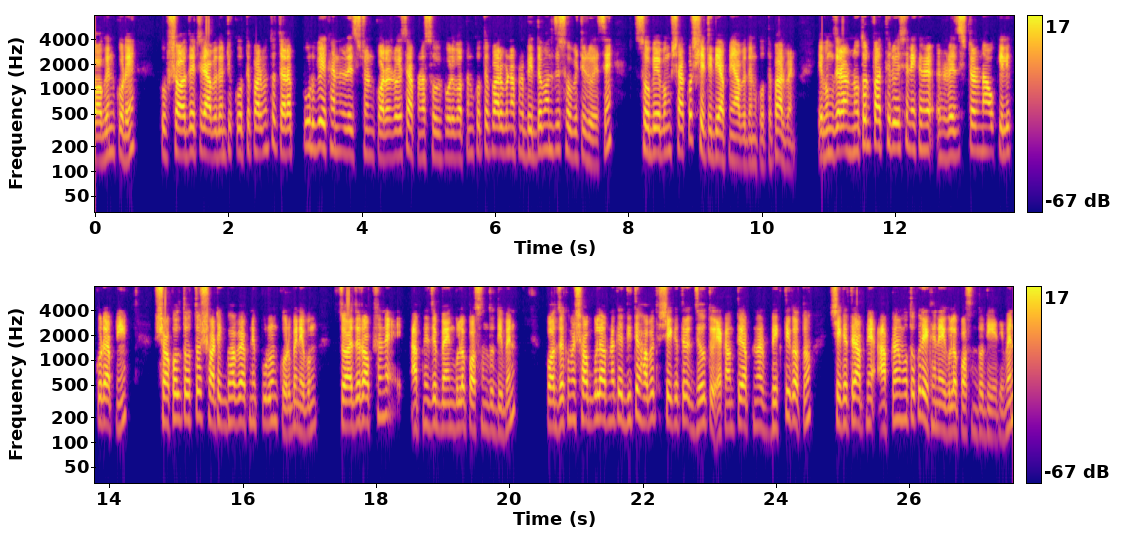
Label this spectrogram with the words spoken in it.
লগ করে খুব সহজে এটির আবেদনটি করতে পারবেন। তো যারা পূর্বে এখানে রেজিস্ট্রেশন করা রয়েছে, আপনারা ছবি পরিবর্তন করতে পারবেন। আপনার বিদ্যমান যে ছবিটি রয়েছে, ছবি এবং স্বাক্ষর, সেটি দিয়ে আপনি আবেদন করতে পারবেন। এবং যারা নতুন প্রার্থী রয়েছেন, এখানে রেজিস্টার নাও ক্লিক করে আপনি সকল তথ্য সঠিকভাবে আপনি পূরণ করবেন এবং চয়েজের অপশনে আপনি যে ব্যাংকগুলো পছন্দ দিবেন, পর্যায়ক্রমে সবগুলো আপনাকে দিতে হবে। তো সেক্ষেত্রে যেহেতু একান্তই আপনার ব্যক্তিগত, সেক্ষেত্রে আপনি আপনার মতো করে এখানে এগুলো পছন্দ দিয়ে দিবেন।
